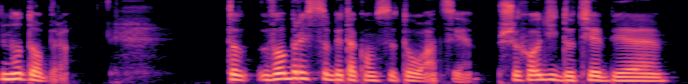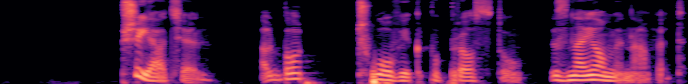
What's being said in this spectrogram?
No dobra. To wyobraź sobie taką sytuację. Przychodzi do ciebie przyjaciel albo człowiek po prostu, znajomy nawet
